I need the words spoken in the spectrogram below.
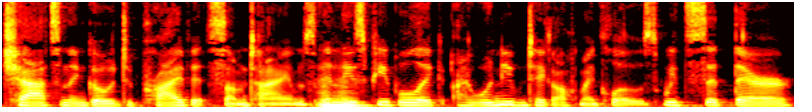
chats and then go to private sometimes. And these people, like, I wouldn't even take off my clothes. We'd sit there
